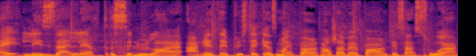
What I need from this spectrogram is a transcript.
Hey, les alertes cellulaires arrêtaient plus. C'était quasiment épeurant. J'avais peur que ça soit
